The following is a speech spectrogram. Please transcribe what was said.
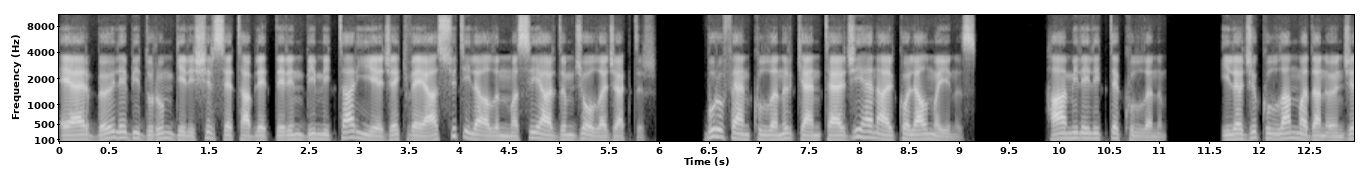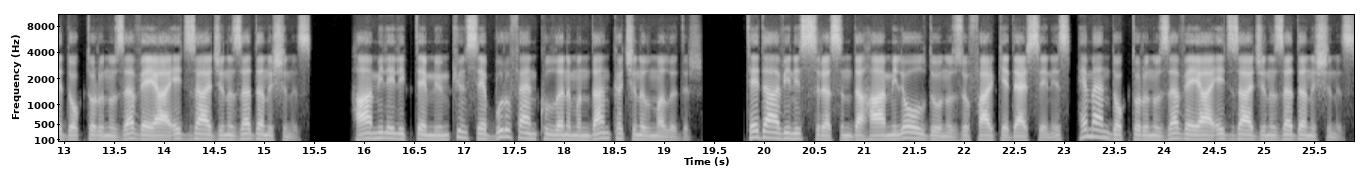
Eğer böyle bir durum gelişirse tabletlerin bir miktar yiyecek veya süt ile alınması yardımcı olacaktır. Brufen kullanırken tercihen alkol almayınız. Hamilelikte kullanım. İlacı kullanmadan önce doktorunuza veya eczacınıza danışınız. Hamilelikte mümkünse Brufen kullanımından kaçınılmalıdır. Tedaviniz sırasında hamile olduğunuzu fark ederseniz, hemen doktorunuza veya eczacınıza danışınız.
